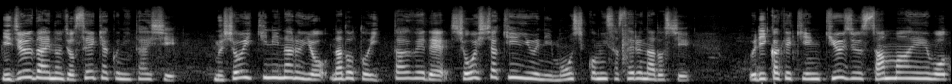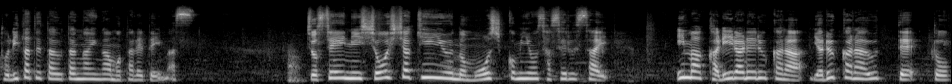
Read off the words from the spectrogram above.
20代の女性客に対し、無所行きになるよなどと言った上で消費者金融に申し込みさせるなどし、売掛金93万円を取り立てた疑いが持たれています。女性に消費者金融の申し込みをさせる際、今借りられるからやるから打ってと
